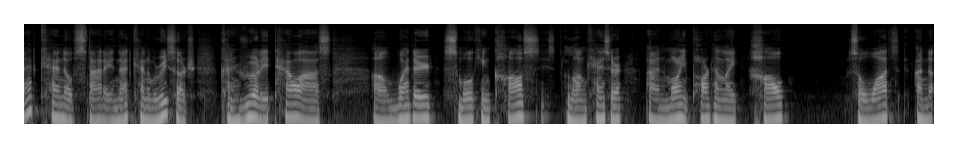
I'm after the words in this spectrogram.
that kind of study, and that kind of research, can really tell us uh, whether smoking causes lung cancer, and more importantly, how. So what under,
